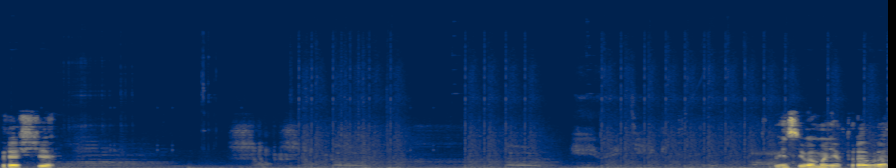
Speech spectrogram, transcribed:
Wreszcie. Więcej łamania prawa.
